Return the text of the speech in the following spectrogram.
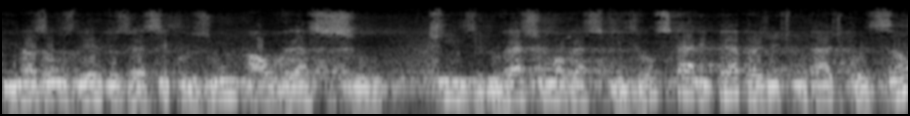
e nós vamos ler dos versículos 1 ao verso 15, do verso 1 ao verso 15. Vamos ficar em pé para a gente mudar de posição.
